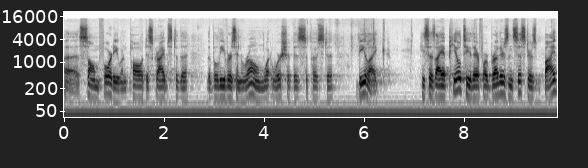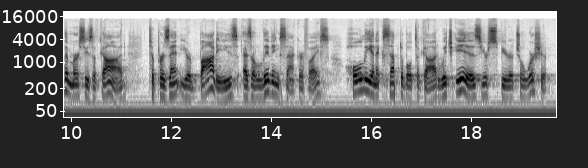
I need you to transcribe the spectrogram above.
uh, Psalm 40 when Paul describes to the, the believers in Rome what worship is supposed to be like. He says, I appeal to you, therefore, brothers and sisters, by the mercies of God, to present your bodies as a living sacrifice, holy and acceptable to God, which is your spiritual worship.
